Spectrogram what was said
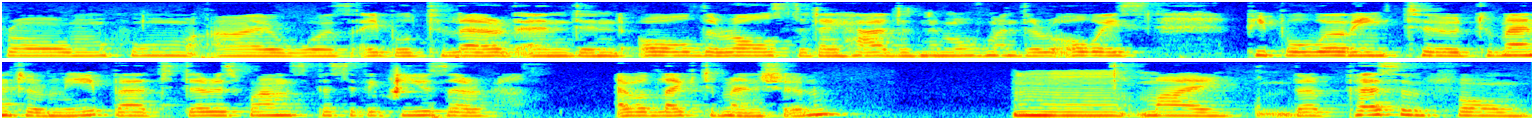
from whom I was able to learn, and in all the roles that I had in the movement, there were always people willing to, to mentor me, but there is one specific user I would like to mention. Mm, my the person from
